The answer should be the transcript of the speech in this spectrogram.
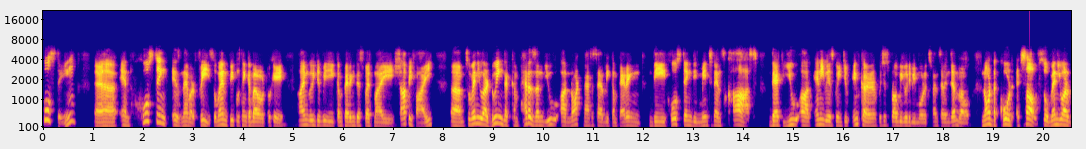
hosting, uh, and hosting is never free. So when people think about, okay, I'm going to be comparing this with my Shopify, um, so when you are doing that comparison, you are not necessarily comparing the hosting, the maintenance cost that you are anyways going to incur, which is probably going to be more expensive in general, not the code itself. So when you are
